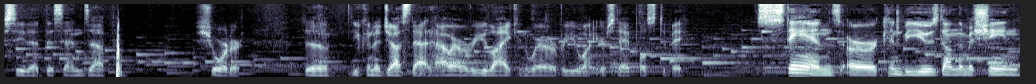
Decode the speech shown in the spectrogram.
You see that this ends up shorter. So you can adjust that however you like and wherever you want your staples to be. Stands are can be used on the machine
